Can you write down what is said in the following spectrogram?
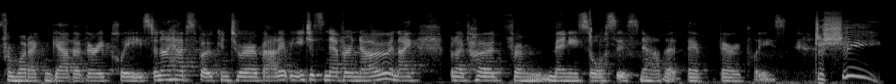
from what I can gather, very pleased. And I have spoken to her about it, but you just never know. And I, but I've heard from many sources now that they're very pleased. does she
